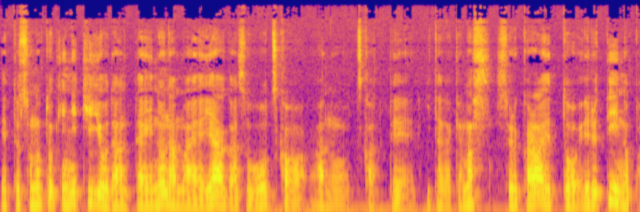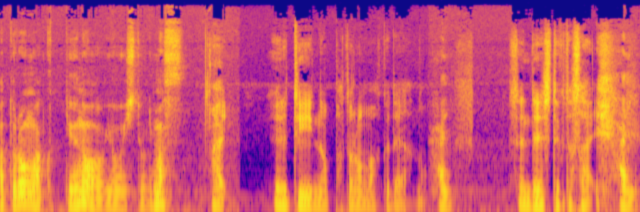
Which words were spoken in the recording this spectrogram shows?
えっと、その時に企業団体の名前や画像を使わあの使っていただけます。それから、えっと、LT のパトロン枠っていうのを用意しております。はい LT のパトロン枠であのはい。宣伝してください。はい、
